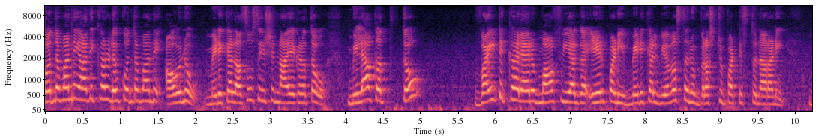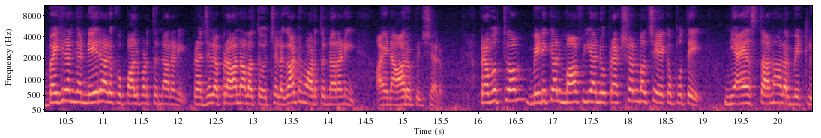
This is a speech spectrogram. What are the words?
కొంతమంది అధికారులు కొంతమంది అవును మెడికల్ అసోసియేషన్ నాయకులతో మిలాఖత్తో వైట్ కలర్ మాఫియాగా ఏర్పడి మెడికల్ వ్యవస్థను భ్రష్టు పట్టిస్తున్నారని బహిరంగ నేరాలకు పాల్పడుతున్నారని ప్రజల ప్రాణాలతో చెలగాటమాడుతున్నారని ఆయన ఆరోపించారు. ప్రభుత్వం మెడికల్ మాఫియాను ప్రక్షాళన చేయకపోతే న్యాయస్థానాల మెట్లు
